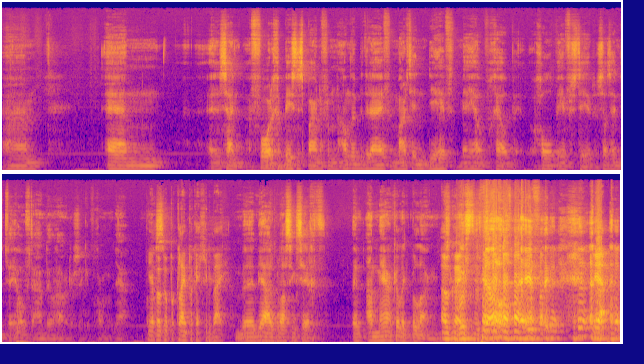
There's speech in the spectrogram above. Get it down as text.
Ehm, en eh, zijn vorige businesspartner van een ander bedrijf, Martin, die heeft mee helpen, geholpen, geholpen investeren. Dus dat zijn de twee hoofdaandeelhouders. Ik heb gewoon, ja, Je hebt ook op een klein pakketje erbij. eh, Ja, de belasting zegt een aanmerkelijk belang. Dus moesten het wel opgeven. Ja,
